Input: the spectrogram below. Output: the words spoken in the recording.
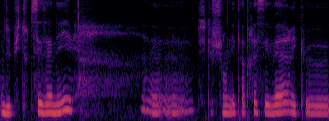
depuis toutes ces années. Euh, puisque je suis en état très sévère et que,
